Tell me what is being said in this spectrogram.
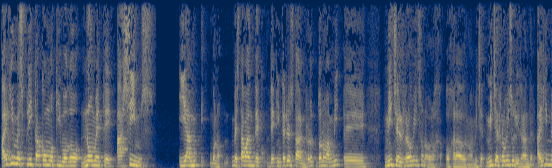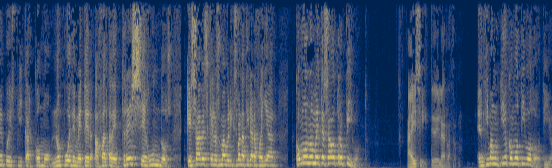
¿Alguien me explica cómo Thibodeau no mete a Sims y a... Bueno, estaban de, de interiores estaban Ro- Donovan Mi- eh, Mitchell Robinson, ojalá Donovan Mitchell, Mitchell Robinson y Randall. ¿Alguien me puede explicar cómo no puede meter a falta de tres segundos que sabes que los Mavericks van a tirar a fallar? ¿Cómo no metes a otro pivot? Ahí sí, te doy la razón. Encima un tío como Thibodeau, tío.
